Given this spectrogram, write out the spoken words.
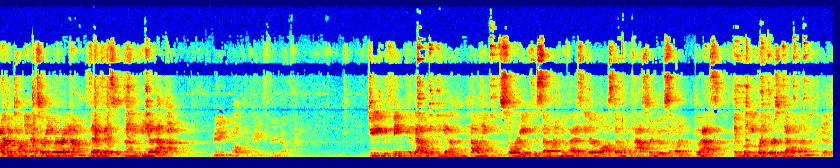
are you telling that story anywhere right now? Does that exist? Do you, you know that? Not main, public, mainstream, no. Do you think that that would be a compelling story to someone who has either lost a home in the past or knows someone who has and looking for the person to help them? Yes.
